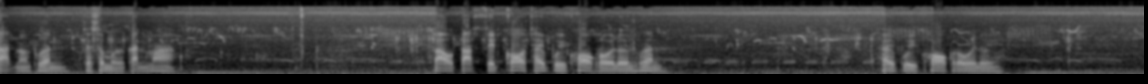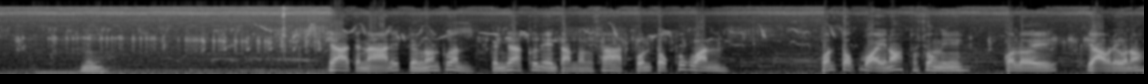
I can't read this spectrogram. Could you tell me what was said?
ตัดนั่นเพื่อนจะเสมอกันมาก เราตัดเสร็จก็ใช้ปุ๋ยคอกโรยเลยเพื่อน ใช้ปุ๋ยคอกโรยเลย นี่หญ้าจะหนานิดหนึ่งนั่นเพื่อน เป็นหญ้าขึ้นเองตามธรรมชาติ ฝนตกทุกวัน ฝนตกบ่อยเนาะช่วงนี้ ก็เลยยาวเร็วเนาะ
